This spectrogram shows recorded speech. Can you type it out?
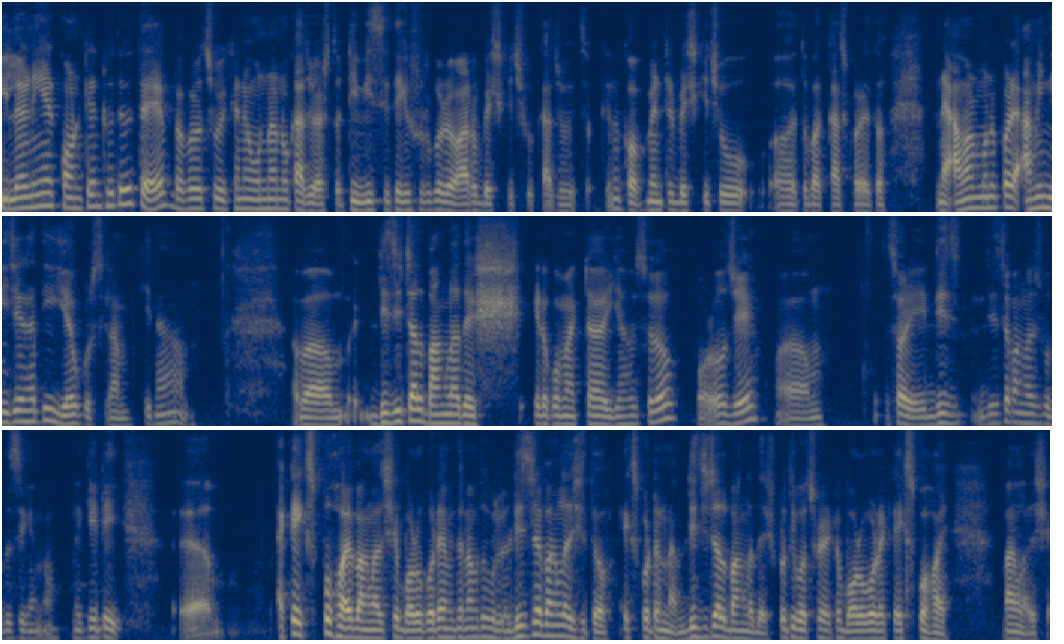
ই লার্নিং এর কন্টেন্ট হতে হতে ব্যাপার হচ্ছে ওইখানে অন্যান্য কাজও আসতো। টিভিসি থেকে শুরু করে আরও বেশ কিছু কাজ হয়েছে কিন্তু গভর্নমেন্টের বেশ কিছু হয়তো বা কাজ করে। তো মানে আমার মনে পড়ে আমি নিজের হাতে ইয়েও করছিলাম। কি না ডিজিটাল বাংলাদেশ এরকম একটা ইয়ে হয়েছিল। বড় যে সরি ডিজিটাল বাংলাদেশ বলতেছি কেন? নাকি এটাই? একটা এক্সপো হয় বাংলাদেশে বড় করে, আমি তো নাম তো বললাম ডিজিটাল বাংলাদেশই তো এক্সপোর্টের নাম। ডিজিটাল বাংলাদেশ প্রতি বছর একটা বড় বড় একটা এক্সপো হয় বাংলাদেশে।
